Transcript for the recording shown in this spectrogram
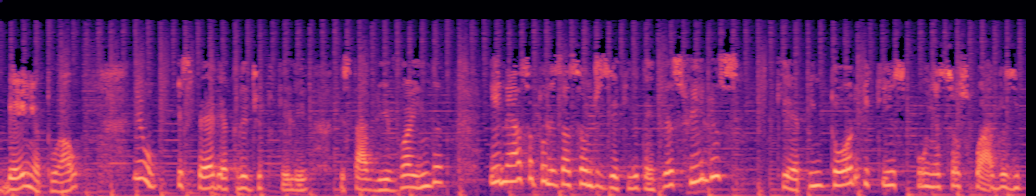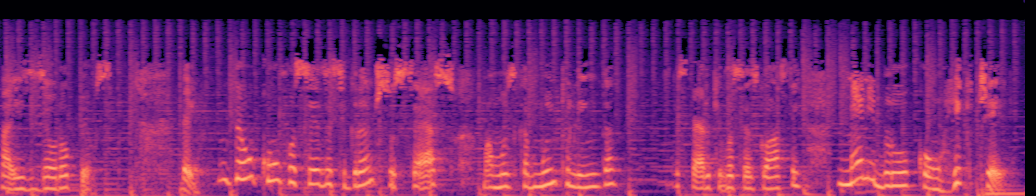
Bem atual. Eu espero e acredito que ele está vivo ainda. E nessa atualização dizia que ele tem três filhos, que é pintor e que expunha seus quadros em países europeus. Bem, então com vocês esse grande sucesso, uma música muito linda. Espero que vocês gostem. Many Blue com Rick Cheney.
